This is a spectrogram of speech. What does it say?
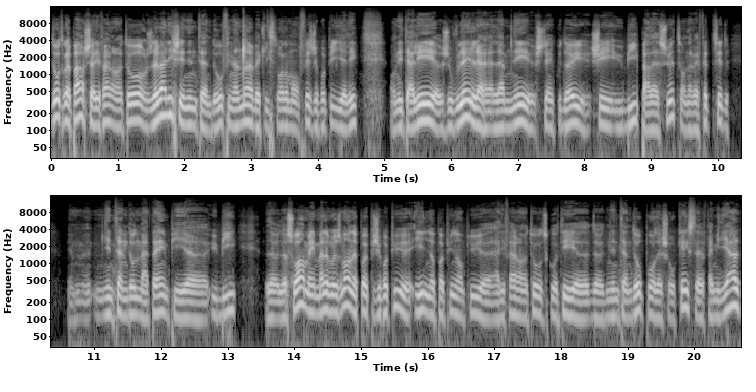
D'autre part, je suis allé faire un tour. Je devais aller chez Nintendo. Finalement, avec l'histoire de mon fils, je n'ai pas pu y aller. On est allé, euh, je voulais la- l'amener, jeter un coup d'œil chez Ubi par la suite. On aurait fait, Nintendo le matin, puis Ubi le, soir, mais malheureusement, pu- euh, il n'a pas pu non plus euh, aller faire un tour du côté euh, de Nintendo pour le showcase familial.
